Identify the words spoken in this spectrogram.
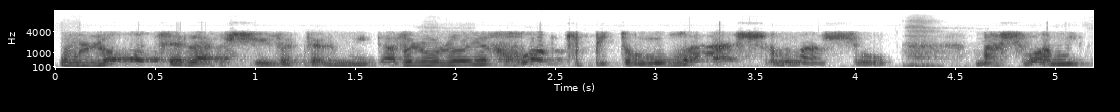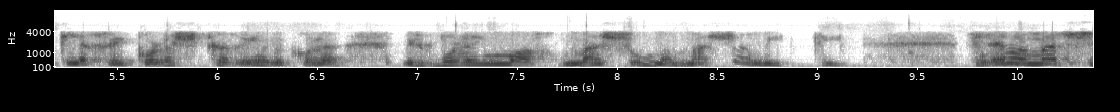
הוא לא רוצה להקשיב התלמיד, אבל הוא לא יכול, כי פתאום הוא ראה שם משהו. משהו אמיתי אחרי כל השקרים וכל הבלבולי מוח. משהו ממש אמיתי. זה ממש...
